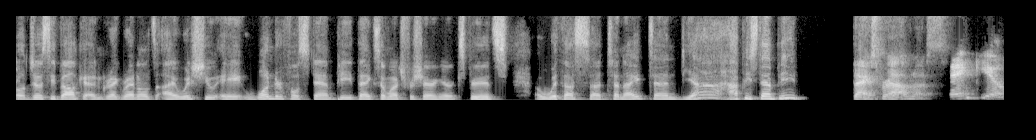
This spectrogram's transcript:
Well, Josie Balka and Gregg Reynolds, I wish you a wonderful Stampede. Thanks so much for sharing your experience with us uh, tonight. And yeah, happy Stampede. Thanks for having us. Thank you.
